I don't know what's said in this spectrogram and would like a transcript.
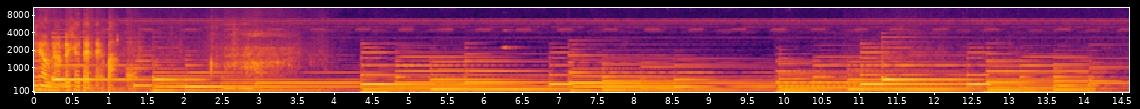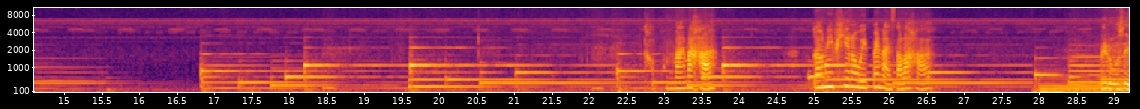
ให้เอาน้ำได้แค่แต่แต่ปากพ มากนะคะ แล้วนี่พี่รวิทย์ไปไหนซะล่ะคะ ไม่รู้สิ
